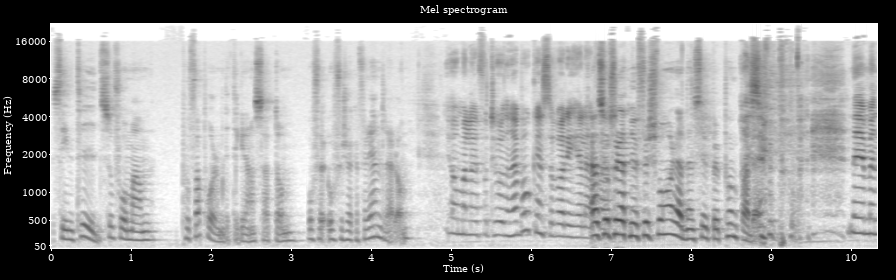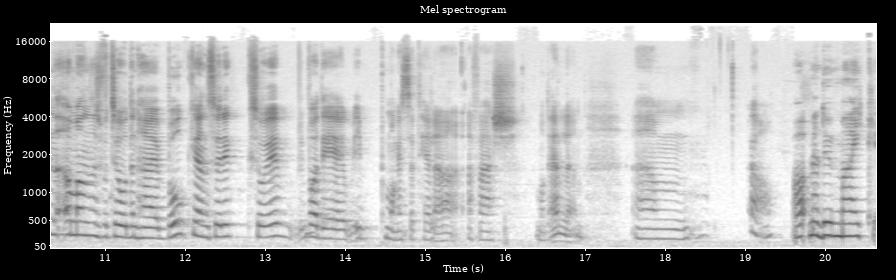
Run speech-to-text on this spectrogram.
sin tid så får man puffa på dem lite grann så att de, och, för, och försöka förändra dem. Ja, om man får tro den här boken så var det hela... Alltså för att nu försvara den superpumpade. Nej, men om man får tro den här boken så, är det, så är, var det på många sätt hela affärsmodellen. Um, ja. Ja, men du, Mike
